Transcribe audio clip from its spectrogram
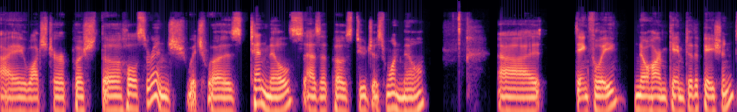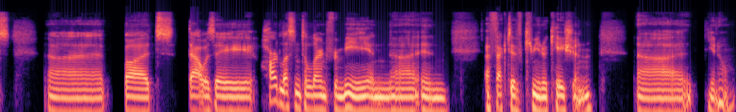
I watched her push the whole syringe, which was 10 mils as opposed to just one mil. Uh, thankfully, no harm came to the patient. Uh, but that was a hard lesson to learn for me in uh, in effective communication. Uh, you know,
